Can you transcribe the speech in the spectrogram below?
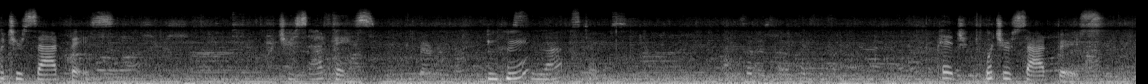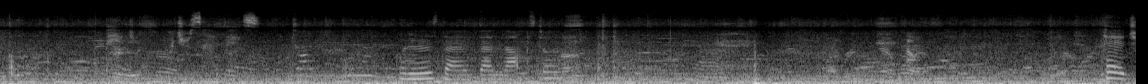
What's your sad face? What's your sad face? Mm-hmm. Lobsters. Paige, what's your sad face? Paige, what's your sad face? What is that? That lobsters? Paige,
